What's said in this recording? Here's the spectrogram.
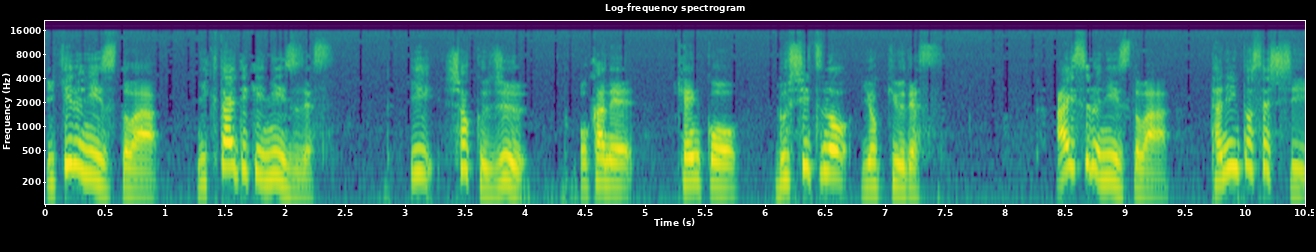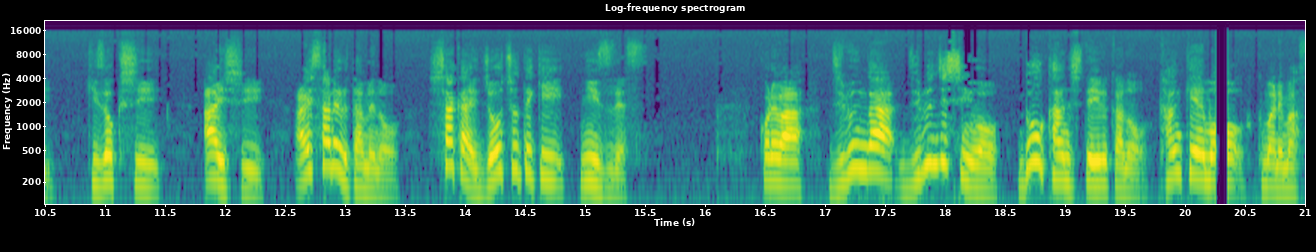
生きるニーズとは肉体的ニーズです。衣食住お金健康物質の欲求です。愛するニーズとは他人と接し帰属し愛し愛されるための社会情緒的ニーズです。これは自分が自分自身をどう感じているかの関係も含まれます。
